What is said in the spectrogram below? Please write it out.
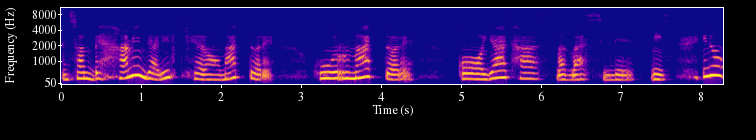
انسان به همین دلیل کرامت داره حرمت داره قایت هست و وسیله نیست. اینو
